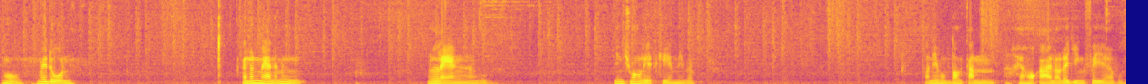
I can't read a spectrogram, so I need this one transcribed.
โอ้ไม่โดนไอรอนแมนนี่มันมันแรงนะครับผม ยิ่งช่วงเลดเกมนี้แบบ ตอนนี้ผมต้องกันให้ฮอกอายเราได้ยิงฟรีครับผม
